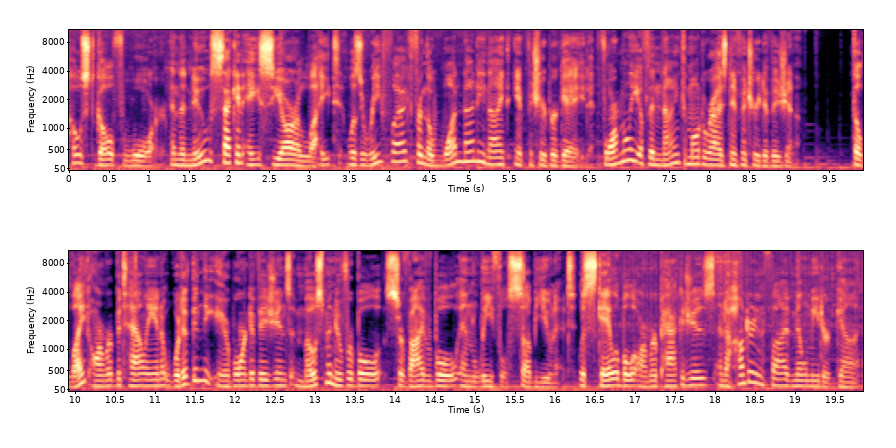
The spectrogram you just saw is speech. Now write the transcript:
post-Gulf War, and the new 2nd ACR Light was reflagged from the 199th Infantry Brigade, formerly of the 9th Motorized Infantry Division. The Light Armor Battalion would have been the Airborne Division's most maneuverable, survivable, and lethal subunit, with scalable armor packages and a 105mm gun.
